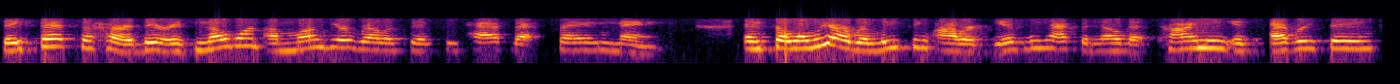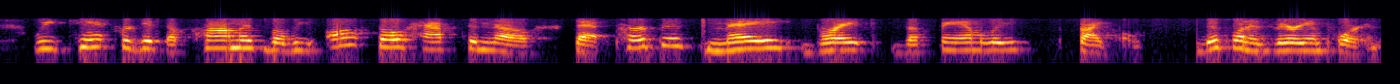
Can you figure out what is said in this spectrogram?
They said to her, There is no one among your relatives who has that same name. And so when we are releasing our gift, we have to know that timing is everything. We can't forget the promise, but we also have to know that purpose may break the family cycle. This one is very important.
